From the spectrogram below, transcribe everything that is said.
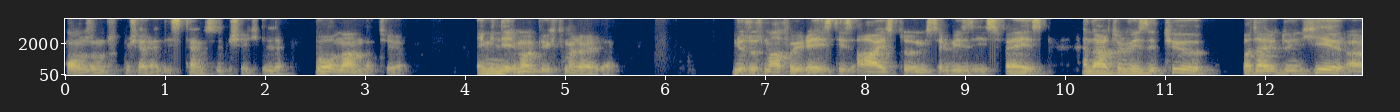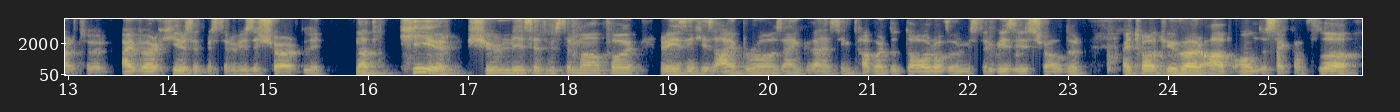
omzunu tutmuş herhalde istemsiz bir şekilde. Bu onu anlatıyor. Emin değilim ama büyük ihtimal öyle. Lucius Malfoy raised his eyes to Mr. Weasley's face. And Arthur Weasley too. What are you doing here, Arthur? I work here, said Mr. Weasley shortly. Not here, surely, said Mr. Malfoy, raising his eyebrows and glancing toward the door over Mr. Weasley's shoulder. I thought you were up on the second floor.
